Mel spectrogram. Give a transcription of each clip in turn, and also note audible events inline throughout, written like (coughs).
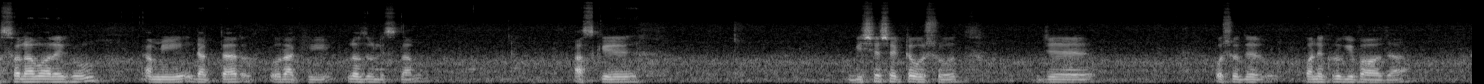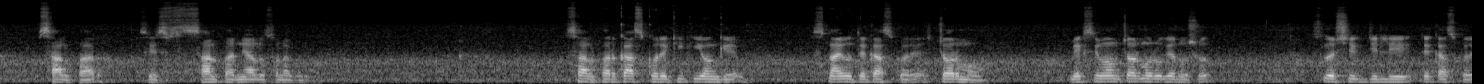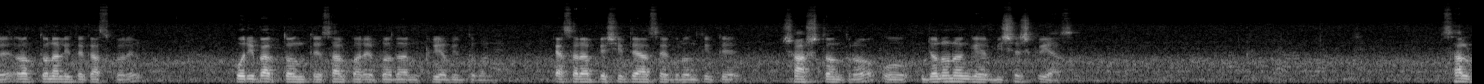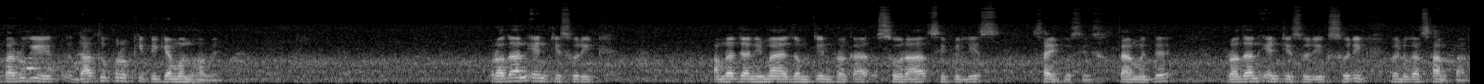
আসসালামু আলাইকুম। আমি ডাক্তার ও রাখি নজরুল ইসলাম। আজকে বিশেষ একটা ওষুধ যে ওষুধের অনেক রুগী পাওয়া যায়, সালফার। সেই সালফার নিয়ে আলোচনা করব। সালফার কাজ করে কি কি অঙ্গে? স্নায়ুতে কাজ করে চর্ম। ম্যাক্সিমাম চর্মরোগের ওষুধ শ্লেষিক ঝিল্লিতে কাজ করে, রক্তনালীতে কাজ করে, পরিপাক পরিপাকতন্ত্রে সালফারের প্রধান ক্রিয়া বিদ্যমান এছাড়া পেশিতে আছে গ্রন্থিতে শ্বাসতন্ত্র ও জননাঙ্গের বিশেষ ক্রিয়া আছে। সালফার রুগীর ধাতু প্রকৃতি কেমন হবে? প্রধান অ্যান্টিসুরিক। আমরা জানি মায়াজম তিন প্রকার, সোরা, সিফিলিস, সাইকোসিস। তার মধ্যে প্রধান অ্যান্টিসুরিক সুরিক হইল গা সালফার।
